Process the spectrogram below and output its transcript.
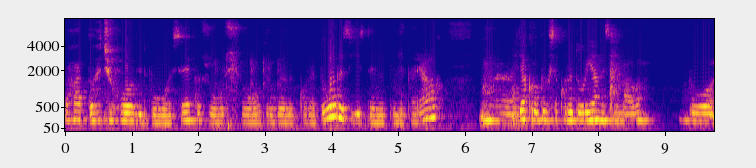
Багато чого відбулося. Я кажу, що зробили коридор, з'їздили по лікарях. Е, Як робився коридор, я не знімала, бо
